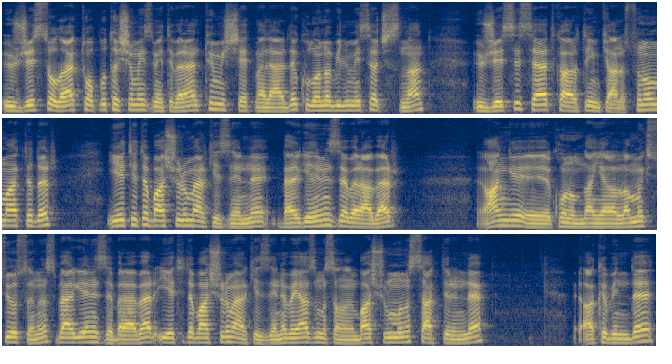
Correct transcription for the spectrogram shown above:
ücretsiz olarak toplu taşıma hizmeti veren tüm işletmelerde kullanabilmesi açısından ücretsiz seyahat kartı imkanı sunulmaktadır. İETT başvuru merkezlerine belgelerinizle beraber hangi e, konumdan yararlanmak istiyorsanız belgelerinizle beraber İETT başvuru merkezlerine ve yaz masalarına başvurmanız takdirinde e, akabinde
